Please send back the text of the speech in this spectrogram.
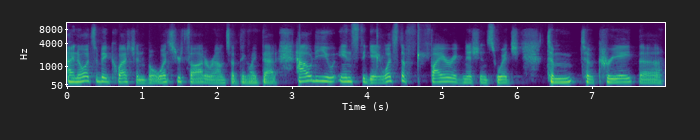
I know it's a big question, but what's your thought around something like that? How do you instigate? What's the fire ignition switch to to create the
